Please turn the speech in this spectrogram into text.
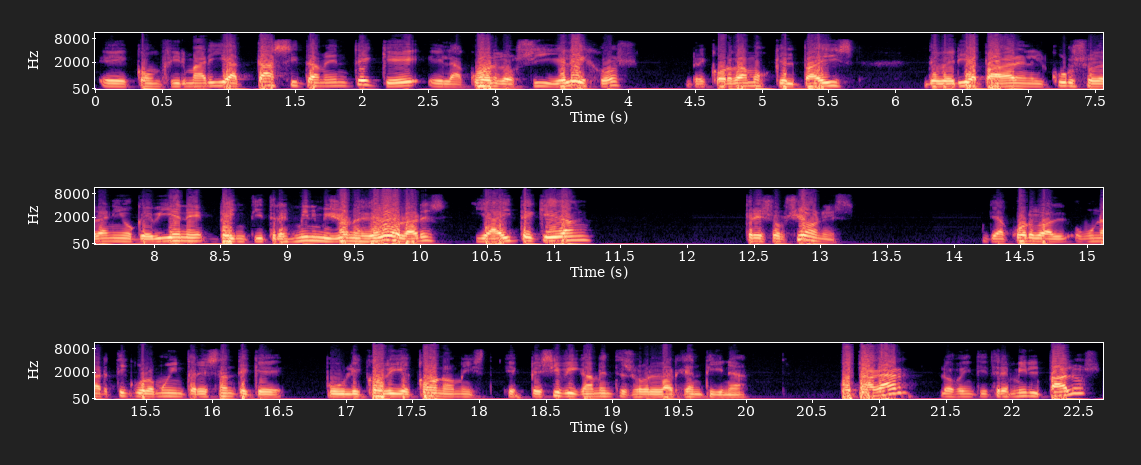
eh, confirmaría tácitamente que el acuerdo sigue lejos. Recordamos que el país debería pagar en el curso del año que viene 23 mil millones de dólares y ahí te quedan tres opciones. De acuerdo a un artículo muy interesante que publicó The Economist específicamente sobre la Argentina. O pagar los 23 mil palos,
